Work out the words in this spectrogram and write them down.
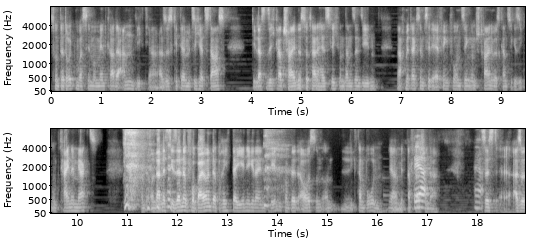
zu unterdrücken, was im Moment gerade anliegt. Ja, also es gibt ja mit Sicherheit Stars, die lassen sich gerade scheiden, ist total hässlich und dann sind sie nachmittags im CDF irgendwo und singen und strahlen über das ganze Gesicht und keiner merkt es. Und, und, dann ist die Sendung vorbei und da bricht derjenige da in Tränen komplett aus und, und liegt am Boden, ja, mit einer Flasche ja. da. Ja. Das ist, äh, also.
